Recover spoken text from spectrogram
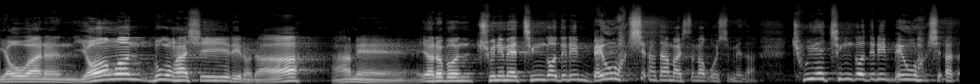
여호와는 영원 무궁하시리로다. 아멘. 여러분, 주님의 증거들이 매우 확실하다 말씀하고 있습니다. 주의 증거들이 매우 확실하다.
